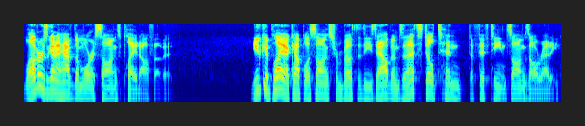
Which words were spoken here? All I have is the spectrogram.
Lover's going to have the more songs played off of it. You could play a couple of songs from both of these albums, and that's still 10 to 15 songs already.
